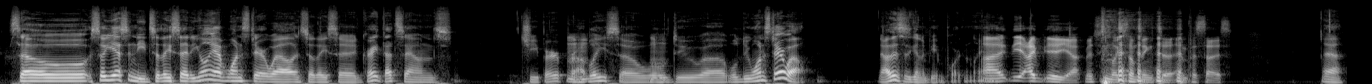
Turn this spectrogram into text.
So, so yes, indeed. So they said you only have one stairwell, and so they said, great, that sounds cheaper, Mm-hmm. probably. So we'll do uh, we'll do one stairwell. Now this is going to be important. Later. uh, yeah, I, yeah, yeah. It seemed like something to emphasize. Yeah.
